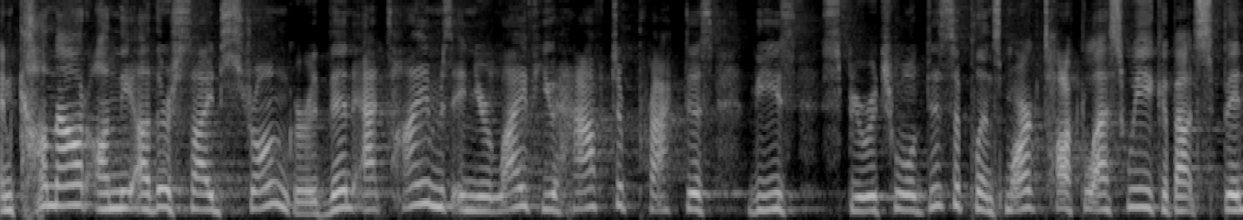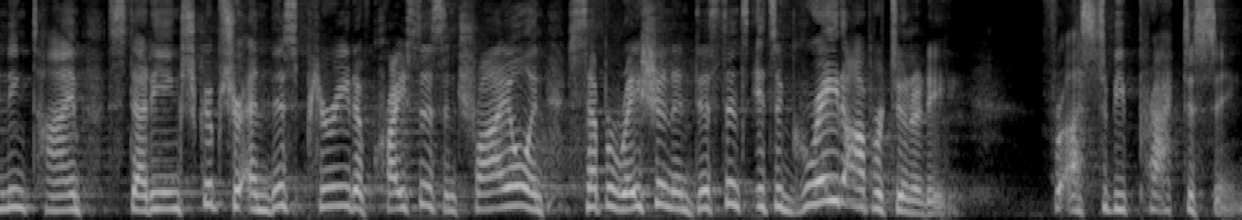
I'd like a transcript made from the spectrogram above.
and come out on the other side stronger, then at times in your life you have to practice these spiritual disciplines. Mark talked last week about spending time studying scripture, and this period of crisis and trial and separation and distance, it's a great opportunity for us to be practicing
